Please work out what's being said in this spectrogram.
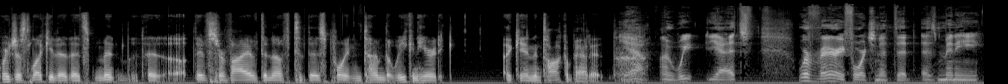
we're just lucky that it's meant that uh, they've survived enough to this point in time that we can hear it again and talk about it. Yeah, and we yeah, it's we're very fortunate that as many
